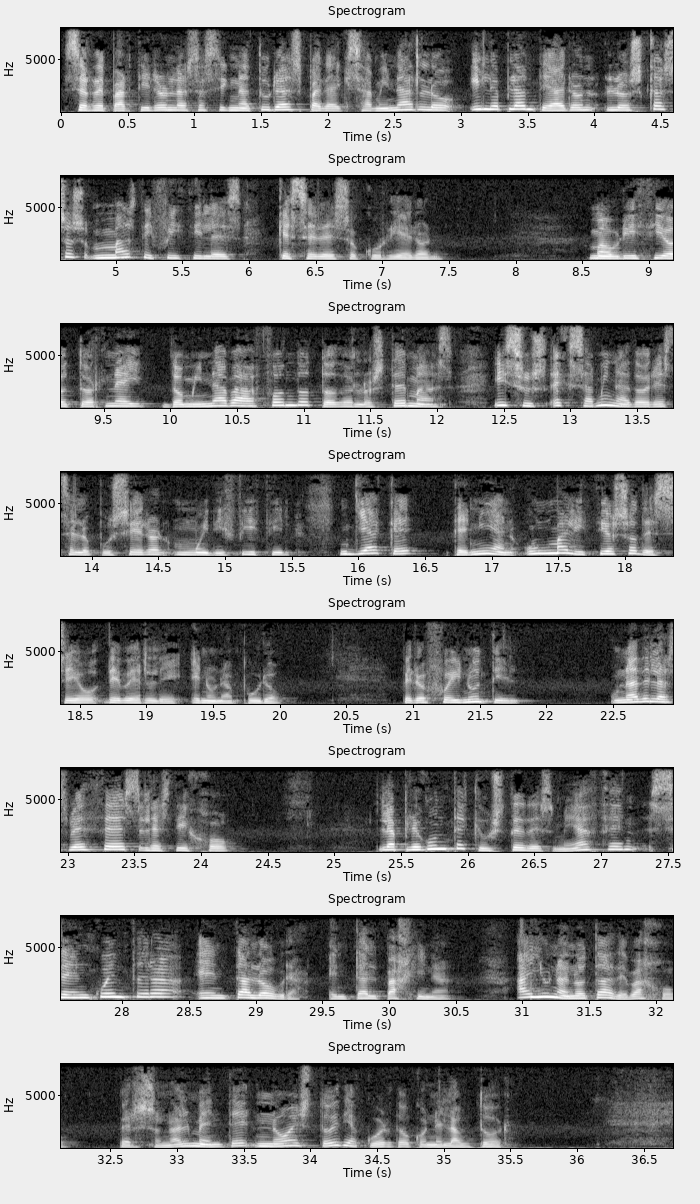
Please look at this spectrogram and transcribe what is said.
Se repartieron las asignaturas para examinarlo y le plantearon los casos más difíciles que se les ocurrieron. Mauricio Torney dominaba a fondo todos los temas y sus examinadores se lo pusieron muy difícil, ya que tenían un malicioso deseo de verle en un apuro. Pero fue inútil. Una de las veces les dijo la pregunta que ustedes me hacen se encuentra en tal obra, en tal página. Hay una nota debajo. Personalmente no estoy de acuerdo con el autor.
